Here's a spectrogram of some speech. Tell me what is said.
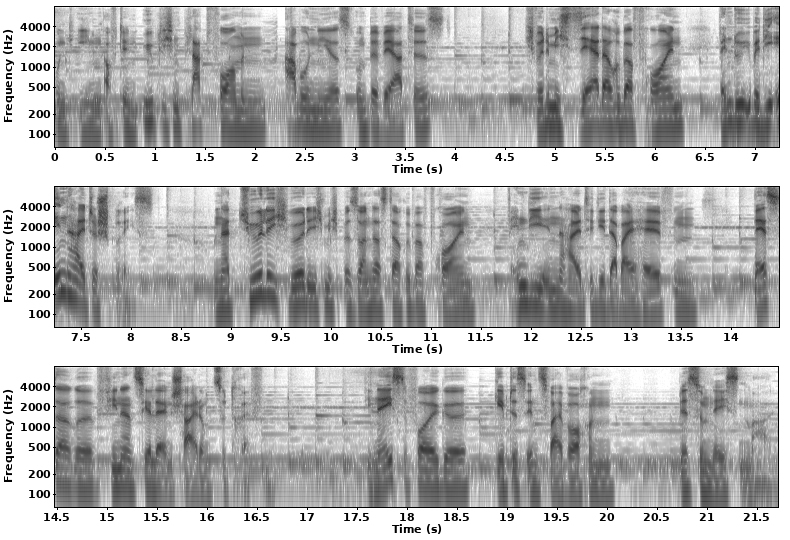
und ihn auf den üblichen Plattformen abonnierst und bewertest. Ich würde mich sehr darüber freuen, wenn du über die Inhalte sprichst. Und natürlich würde ich mich besonders darüber freuen, wenn die Inhalte dir dabei helfen, bessere finanzielle Entscheidungen zu treffen. Die nächste Folge gibt es in zwei Wochen. Bis zum nächsten Mal.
